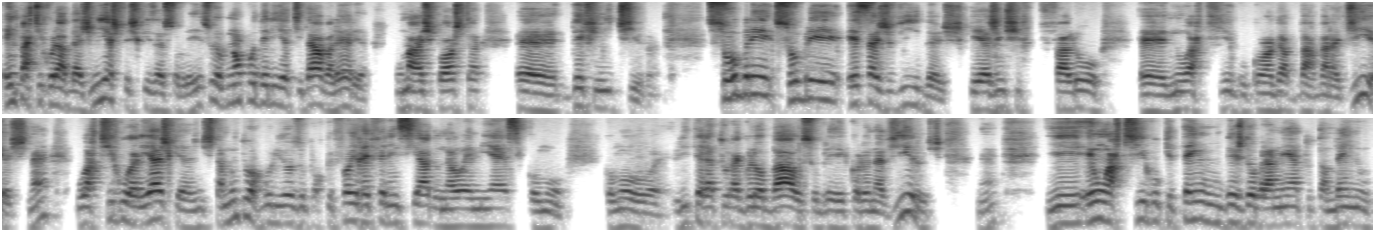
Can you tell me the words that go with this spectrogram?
em particular das minhas pesquisas sobre isso, eu não poderia te dar, Valéria, uma resposta definitiva. Sobre, sobre essas vidas que a gente falou é, no artigo com a Bárbara Dias, né? o artigo, aliás, que a gente está muito orgulhoso porque foi referenciado na OMS como, como literatura global sobre coronavírus, né? e é um artigo que tem um desdobramento também no,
